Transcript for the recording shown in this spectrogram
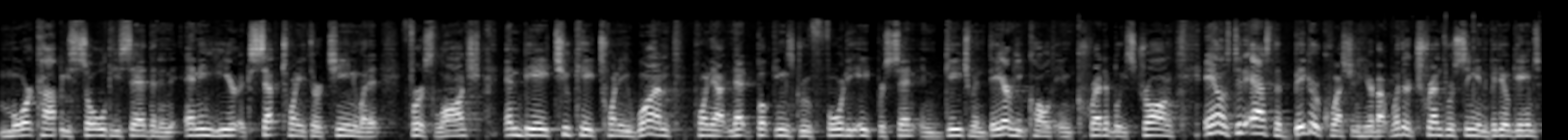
more copies sold, he said, than in any year except 2013 when it first launched. NBA 2K21, point out net bookings grew 48%. Engagement there, he called incredibly strong. Analysts did ask the bigger question here about whether trends we're seeing in video games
